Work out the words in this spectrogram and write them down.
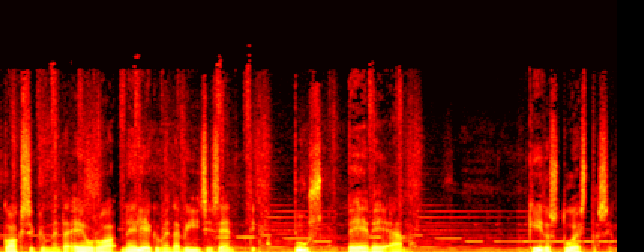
20 euroa 45 senttiä plus PVM. Kiitos tuestasi.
